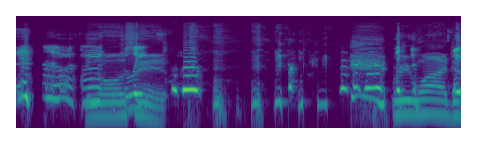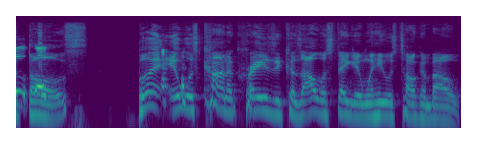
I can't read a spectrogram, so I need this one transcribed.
You know what I'm saying? Rewind your thoughts. But it was kind of crazy because I was thinking when he was talking about,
